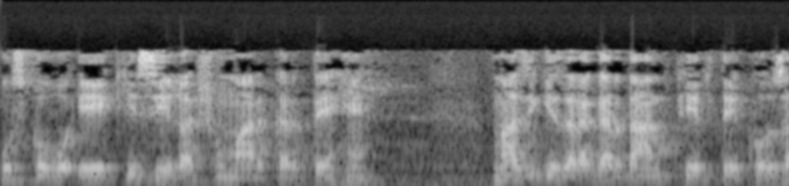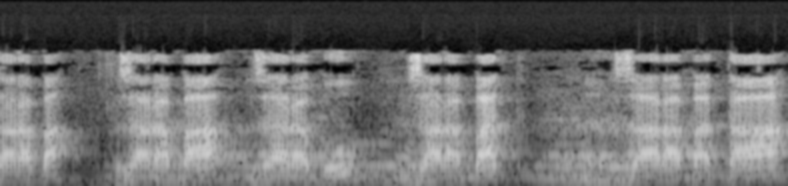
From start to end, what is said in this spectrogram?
اس کو وہ ایک ہی سیغا شمار کرتے ہیں. ماضی کی ذرا گردان پھر دیکھو. زارابا زارابا زارابو زارابت زارابتا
